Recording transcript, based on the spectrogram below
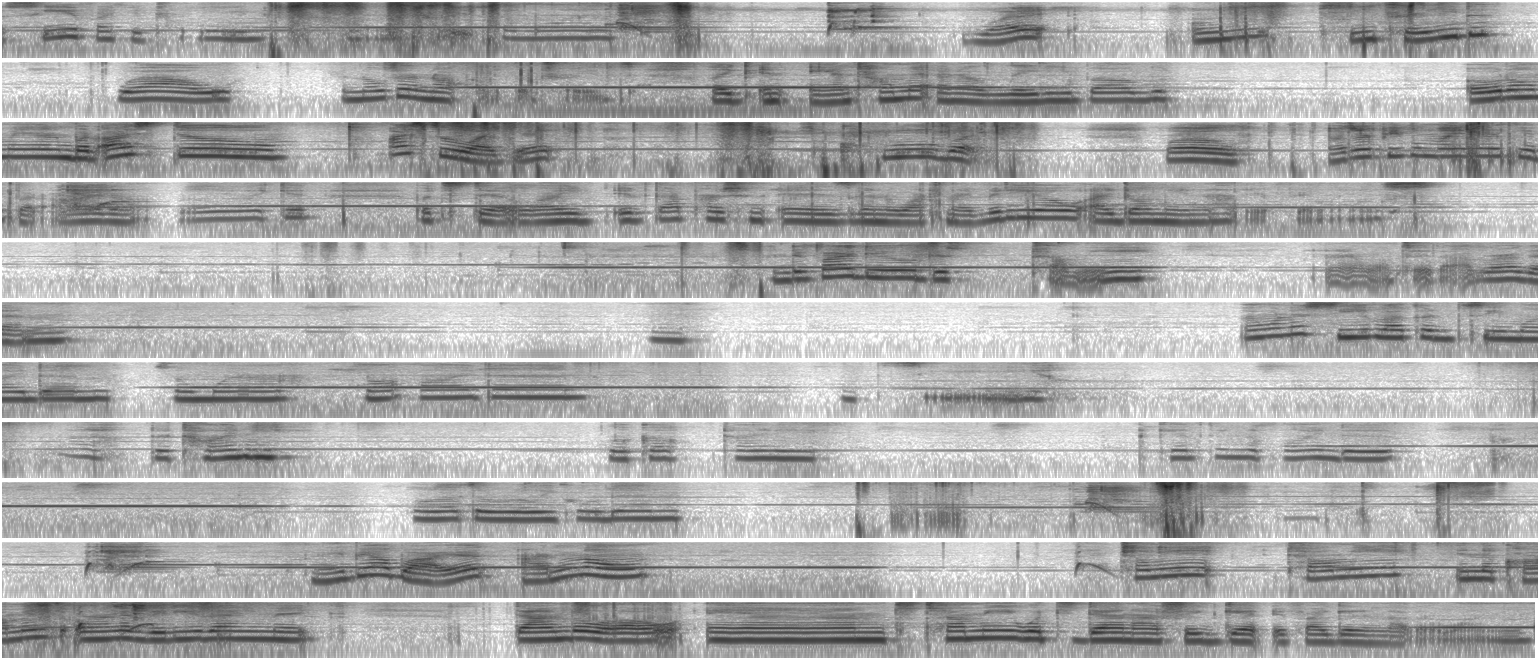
Let's see if I could trade. trade someone. What? Only two trade? Wow. And those are not really good trades. Like an ant helmet and a ladybug. Odo man, but I still I still like it. It's cool, but well, other people might like it, but I don't really like it. But still, I if that person is gonna watch my video, I don't mean to hurt your feelings things. And if I do, just tell me, and I won't say that ever again. Hmm. I want to see if I could see my den somewhere. Not my den. Let's see. They're tiny. Look how tiny can't seem to find it. Oh, that's a really cool den. Maybe I'll buy it. I don't know. Tell me, tell me in the comments or in a video that you make down below and tell me which den I should get if I get another one.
